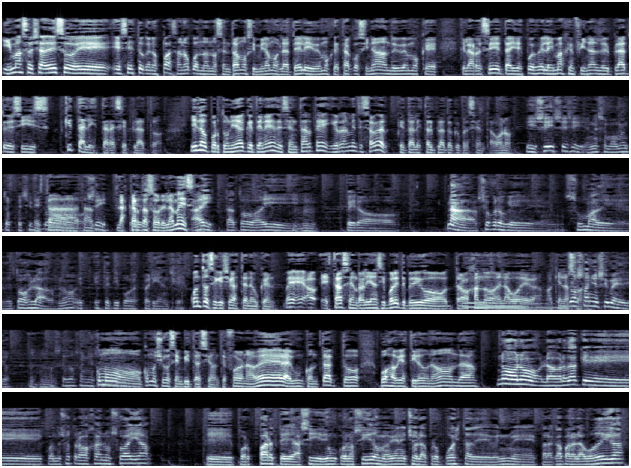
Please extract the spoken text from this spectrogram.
y, más allá de eso eh, es esto que nos pasa, ¿no? Cuando nos sentamos y miramos la tele y vemos que está cocinando y vemos que, la receta y después ves la imagen final del plato y decís, ¿qué tal estará ese plato? Y es la oportunidad que tenés de sentarte y realmente saber qué tal está el plato que presenta, ¿o no? Y sí, sí, sí, en ese momento específico. Está, las cartas sobre la mesa. Ahí, está todo ahí, pero nada, yo creo que suma de, todos lados, ¿no? Este tipo de experiencias. ¿Cuánto hace que llegaste a Neuquén? Eh, eh, estás en realidad en Cipolletti, pero digo, trabajando en la bodega, aquí en la dos años y medio. Hace dos años ¿Cómo, ¿Cómo llegó esa invitación? ¿Te fueron a ver? ¿Algún contacto? ¿Vos habías tirado una onda? No, no, la verdad que cuando yo trabajaba en Ushuaia, eh, por parte así de un conocido, me habían hecho la propuesta de venirme para acá, para la bodega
